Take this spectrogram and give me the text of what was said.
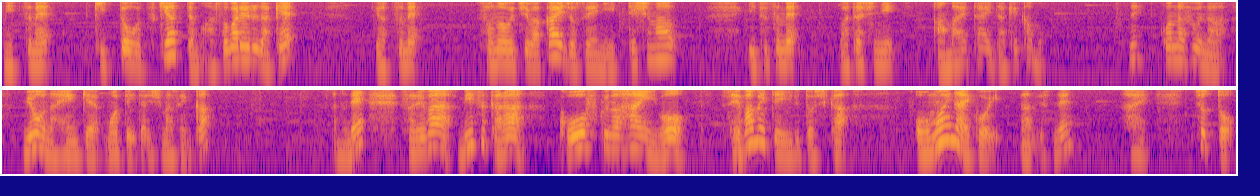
？3つ目きっと付き合っても遊ばれるだけ。4つ目そのうち若い女性に言ってしまう。5つ目私に甘えたいだけかも。ねこんな風な妙な偏見持っていたりしませんか？あのねそれは自ら幸福の範囲を狭めているとしか思えない行為なんですね。はい。ちょっと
